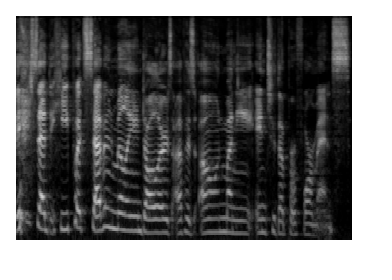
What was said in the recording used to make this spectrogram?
They said that he put seven million dollars of his own money into the performance.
